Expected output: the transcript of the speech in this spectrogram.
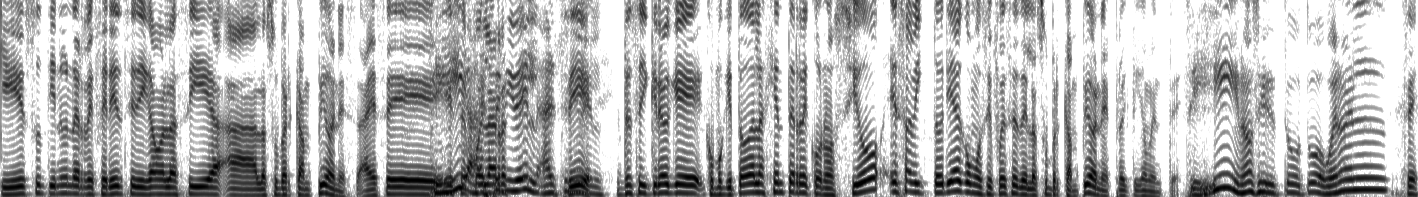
que eso tiene una referencia, digámoslo así, a, a los supercampeones. A ese, sí, ese a fue la ese re- nivel, a ese Sí, nivel. entonces creo que como que toda la gente reconoció esa victoria como si fuese de los supercampeones prácticamente. Sí, no, sí, tuvo, tuvo bueno el... Sí.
